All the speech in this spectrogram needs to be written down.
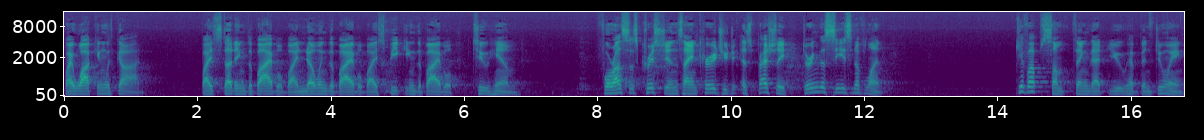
by walking with God by studying the Bible, by knowing the Bible, by speaking the Bible to Him. For us as Christians, I encourage you, to, especially during the season of Lent, give up something that you have been doing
